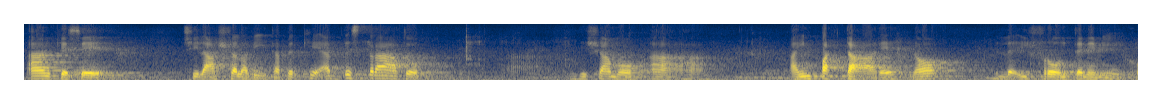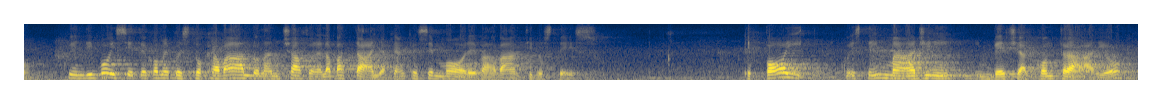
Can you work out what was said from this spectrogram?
anche se ci lascia la vita, perché è addestrato diciamo, a, a impattare no? il, il fronte nemico. Quindi voi siete come questo cavallo lanciato nella battaglia che anche se muore va avanti lo stesso. E poi queste immagini invece al contrario,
